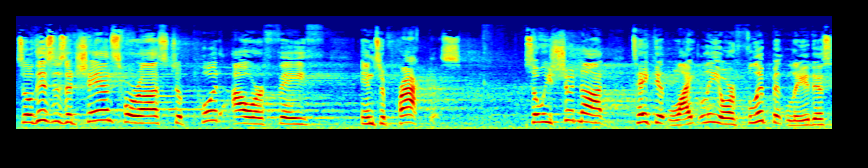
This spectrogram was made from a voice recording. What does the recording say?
So, this is a chance for us to put our faith into practice. So we should not take it lightly or flippantly, this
